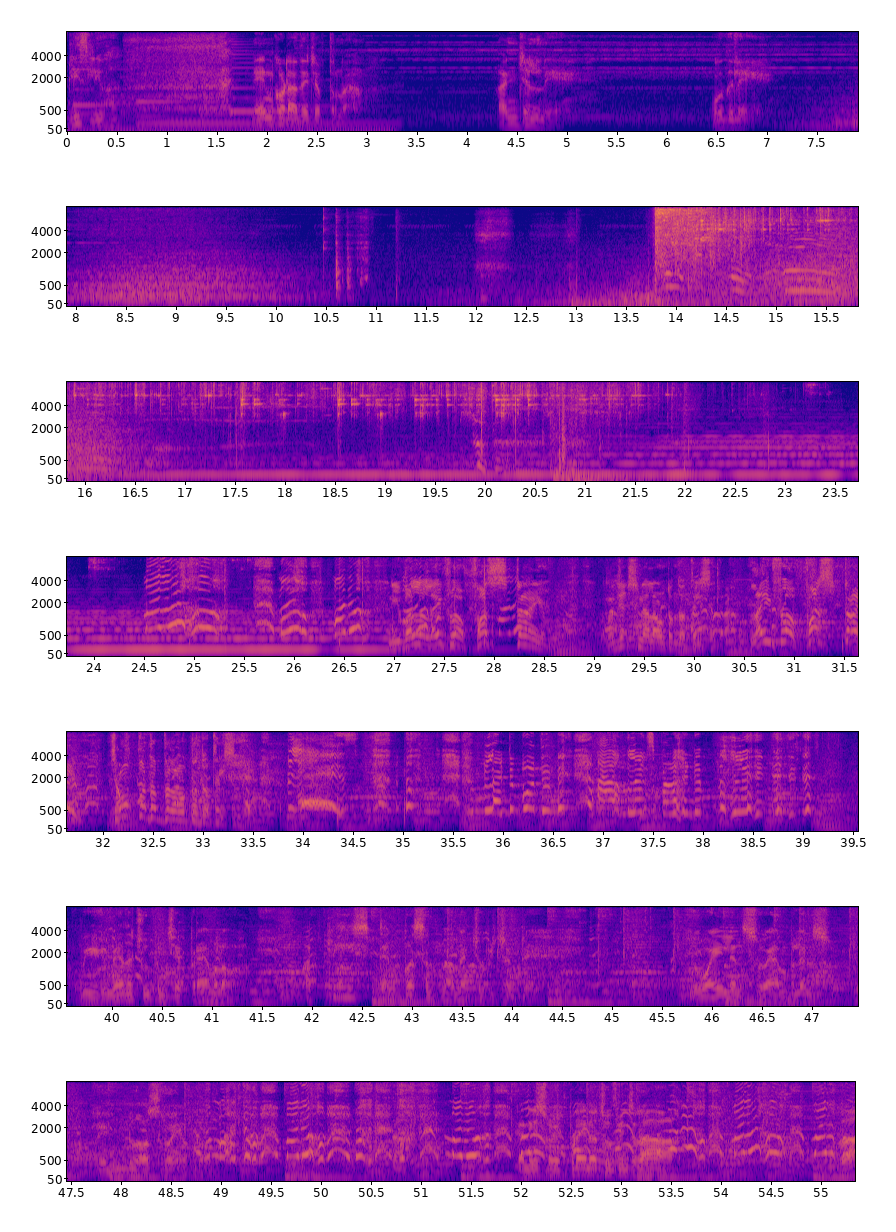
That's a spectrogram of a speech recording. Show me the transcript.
Please leave నేను కూడా అదే చెప్తున్నా. అంజల్ని వదిలే ఫస్ట్ టైం. రిజెక్షన్ ఎలా ఉంటుందో తెలిసిందిరా. లైఫ్లో ఫస్ట్ టైం చెంపదెబ్బ ఎలా ఉంటుందో తెలిసింది. ప్లీజ్. బ్లడ్ పోతుంది. అంబులెన్స్ పిలవండి ప్లీజ్ వీడి మీద చూపించే ప్రేమలో అట్లీస్ట్ టెన్ పర్సెంట్ నా మీద చూపించుంటే వైలెన్స్ అంబులెన్స్ రెండు అవసరం కనీసం ఎప్పుడైనా చూపించరా? రా.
